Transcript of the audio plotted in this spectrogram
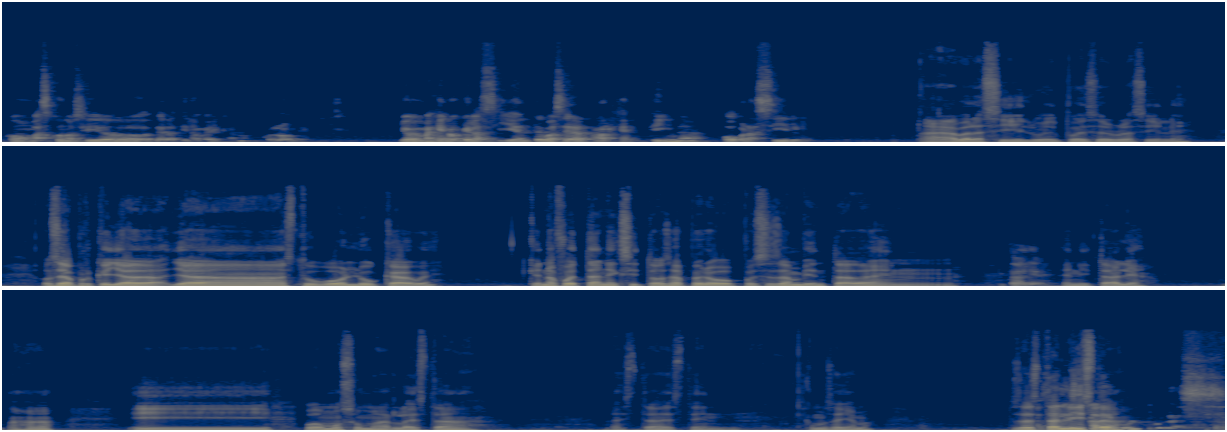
como más conocido de Latinoamérica, ¿no? Colombia. Yo me imagino que la siguiente va a ser Argentina o Brasil. Ah, Brasil, güey, puede ser Brasil, ¿eh? O sea, porque ya, ya estuvo Luca, güey, que no fue tan exitosa, pero pues es ambientada en, Italia. en Italia. Ajá. Y podemos sumarla a esta, a esta, este, ¿cómo se llama? Pues a esta de lista. culturas.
